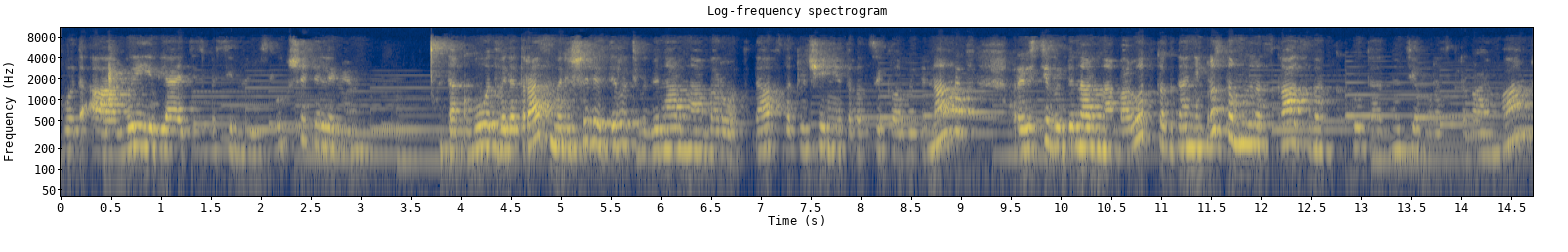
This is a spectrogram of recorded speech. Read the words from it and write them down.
Вот. А вы являетесь пассивными слушателями. Так вот, в этот раз мы решили сделать вебинар наоборот, да, в заключении этого цикла вебинаров, провести вебинар наоборот, когда не просто мы рассказываем какую-то одну тему, раскрываем вам,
